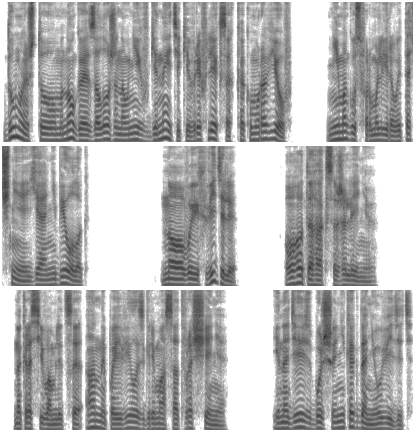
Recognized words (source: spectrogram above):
Думаю, что многое заложено у них в генетике, в рефлексах, как у муравьев. Не могу сформулировать точнее, я не биолог. Но вы их видели? О, да, к сожалению. На красивом лице Анны появилась гримаса отвращения. И, надеюсь, больше никогда не увидеть.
